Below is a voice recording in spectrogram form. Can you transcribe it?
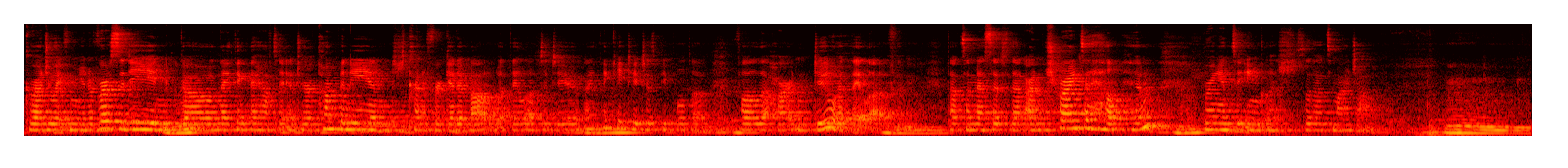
graduate from university and Mhm. go, and they think they have to enter a company and just kind of forget about what they love to do. And I think he teaches people to follow their heart and do what they love, and that's a message that I'm trying to help him Mhm. bring into English. So that's my job. Mm.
